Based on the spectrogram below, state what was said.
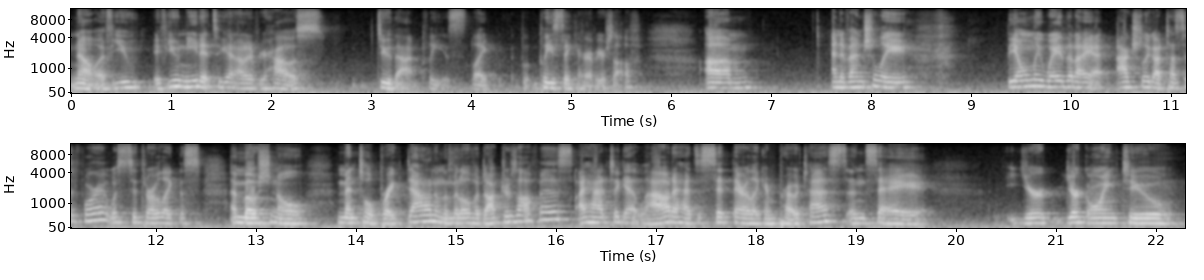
No, if you, if you need it to get out of your house, do that, please. Like, please take care of yourself. Um, and eventually, the only way that I actually got tested for it was to throw like this emotional mental breakdown in the middle of a doctor's office. I had to get loud. I had to sit there like in protest and say, "You're you're going to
